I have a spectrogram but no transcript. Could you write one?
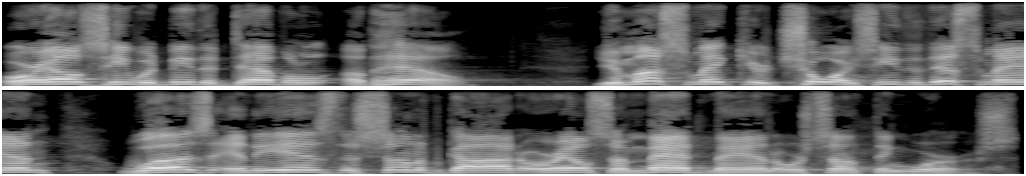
or else he would be the devil of hell. You must make your choice. Either this man was and is the Son of God, or else a madman or something worse.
